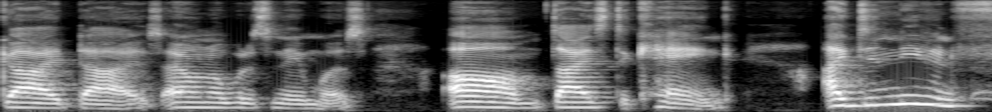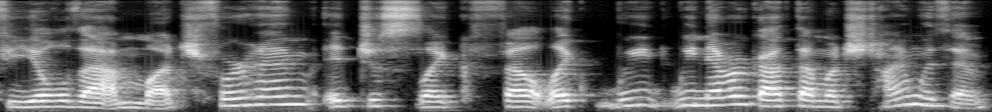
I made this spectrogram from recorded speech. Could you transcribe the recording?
guy dies, I don't know what his name was, um, dies to Kang. I didn't even feel that much for him. It just like felt like we we never got that much time with him.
